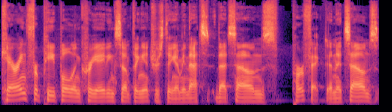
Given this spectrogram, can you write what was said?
caring for people and creating something interesting. I mean, that's that sounds perfect, and it sounds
